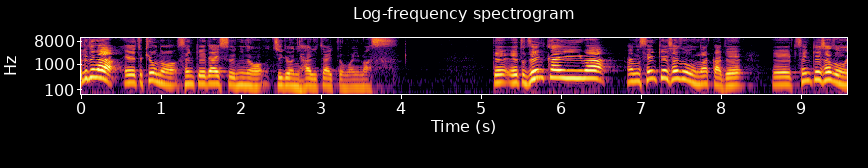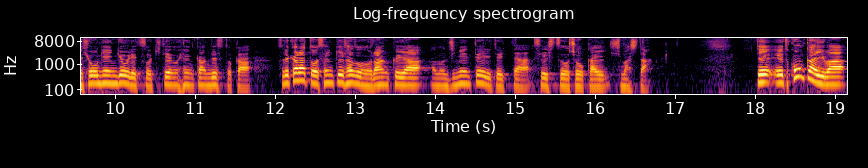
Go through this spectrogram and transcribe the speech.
れでは、えー、と今日の線形代数2の授業に入りたいと思います。でえー、と前回はあの線形写像の中で、えー、線形写像の表現行列と規定の変換ですとかそれからと線形写像のランクやあの次元定理といった性質を紹介しました。で、えー、と今回は、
